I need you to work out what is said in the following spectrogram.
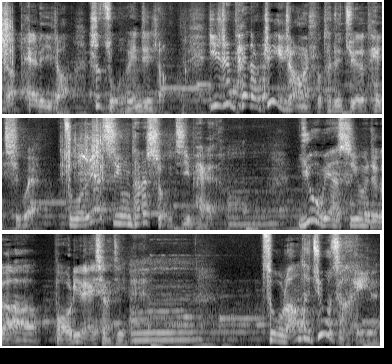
着拍了一张，是左边这张。一直拍到这一张的时候，他就觉得太奇怪。左边是用他的手机拍的，右边是用这个宝丽来相机拍的。走廊它就是黑的。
